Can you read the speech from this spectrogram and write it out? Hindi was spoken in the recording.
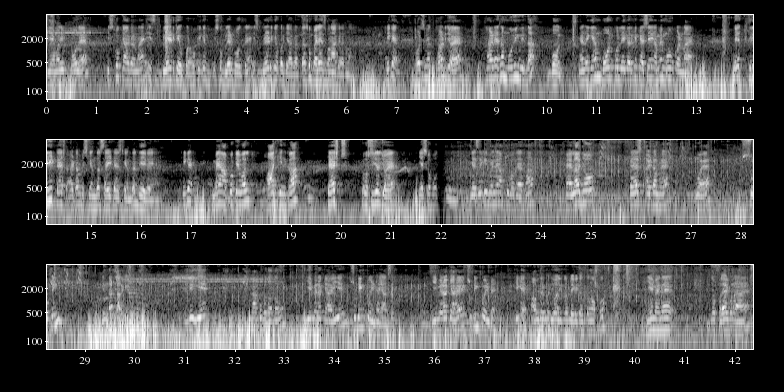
ये हमारी बॉल है, इसको क्या करना है, इस ब्लेड के ऊपर हॉकी के इसको ब्लेड बोलते हैं, इस ब्लेड के ऊपर क्या करता है इसको बैलेंस बना के रखना है। ठीक है? और इसमें थर्ड जो है थर्ड है मूविंग विद द बॉल यानी कि हम बॉल को लेकर के कैसे हमें मूव करना है? तो ये थ्री टेस्ट आइटम इसके अंदर सही टेस्ट के अंदर दिए गए हैं। ठीक है? मैं आपको केवल आज इनका टेस्ट प्रोसीजर जो है, ये इसको बोल जैसे कि मैंने आपको बताया था, पहला जो टेस्ट आइटम है, वो है शूटिंग इन द टारगेट ये ये मैं आपको बताता हूँ, ये मेरा क्या है? ये शूटिंग पॉइंट है यहाँ से। ये मेरा क्या है? शूटिंग पॉइंट है, ठीक है? अब इधर मैं दीवार की तरफ़ लेके चलता हूँ आपको। ये मैंने जो फ्लैग बनाया है,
